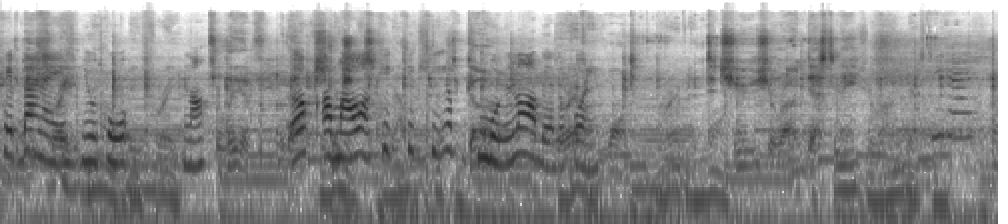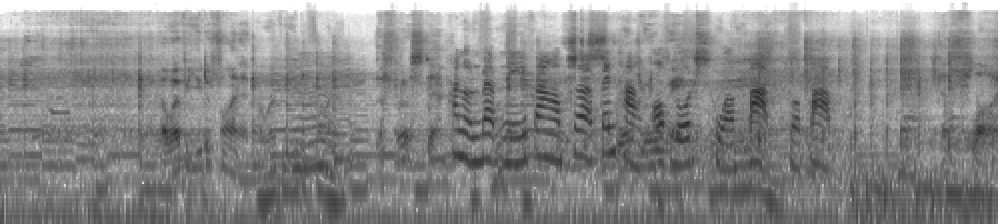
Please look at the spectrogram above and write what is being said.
คลิปได้ใน YouTube เนาะแล้วเอาเมาส์อะคลิกคลิกคลิกก็หมุนรอบเลยทุกคน wherever you want, to choose your own destiny, however you define it. The first step ถนนแบบนี้สร้างมาเพื่อเส้นทางออฟโรดหัวปราบหัวปราบ and fly.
